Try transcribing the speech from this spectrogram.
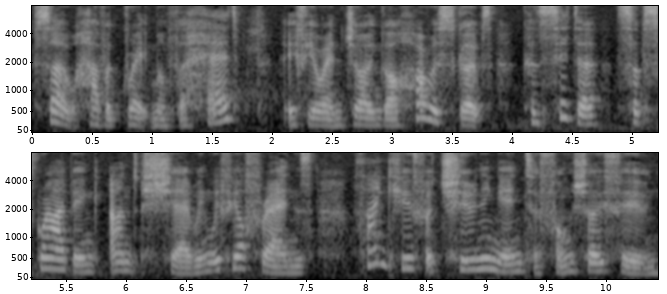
So have a great month ahead. If you're enjoying our horoscopes, consider subscribing and sharing with your friends. Thank you for tuning in to Feng Shui Foon.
